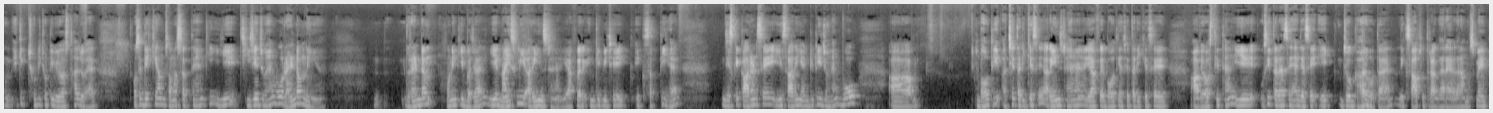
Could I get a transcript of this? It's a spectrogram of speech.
उन एक एक छोटी छोटी व्यवस्था जो है उसे देख के हम समझ सकते हैं कि ये चीज़ें जो हैं वो रैंडम नहीं हैं। रैंडम होने की बजाय ये नाइसली अरेंज्ड हैं या फिर इनके पीछे एक एक शक्ति है जिसके कारण से ये सारी एंटिटी जो हैं वो आ, बहुत ही अच्छे तरीके से अरेंज्ड हैं या फिर बहुत ही अच्छे तरीके से व्यवस्थित हैं। ये उसी तरह से है जैसे एक जो घर होता है, एक साफ़ सुथरा घर है, अगर हम उसमें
